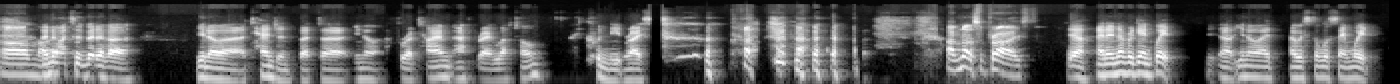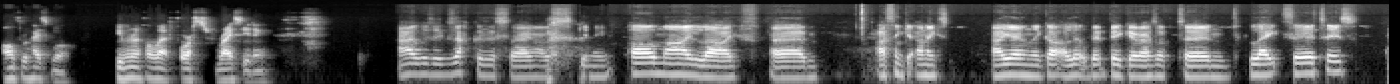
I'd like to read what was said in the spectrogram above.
oh my! I know it's a bit of a, you know, a tangent, but uh, you know, for a time after I left home, I couldn't eat rice. I'm not surprised. yeah, and I never gained weight. Uh, you know, I I was still the same weight all through high school, even with all that forced rice eating. I was exactly the same. I was skinny all my life. Um, I think it only, I only got a little bit bigger as I've turned late thirties.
